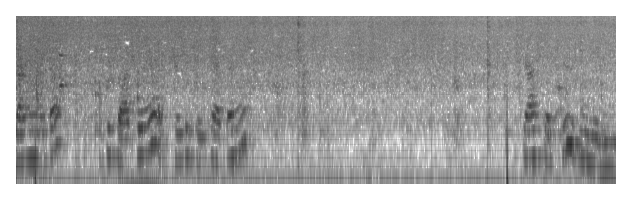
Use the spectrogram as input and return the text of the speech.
लाल होने का क्योंकि स्वाद जो है अच्छे से खिल आता है। प्याज को अच्छे से भून लेंगे।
